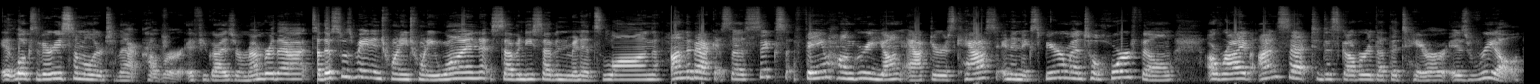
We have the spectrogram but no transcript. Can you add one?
It looks very similar to that cover, if you guys remember that. This was made in 2021, 77 minutes long. On the back it says, six fame-hungry young actors cast in an experimental horror film arrive on set to discover that the terror is real.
